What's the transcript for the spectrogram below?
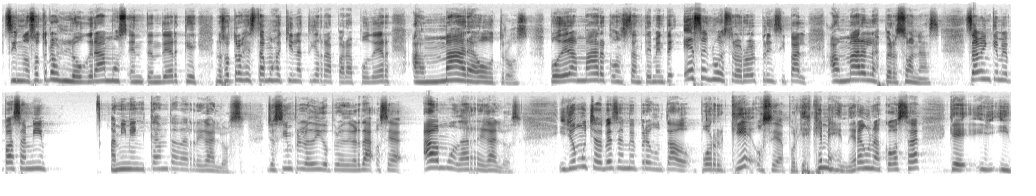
Si nosotros logramos entender que nosotros estamos aquí en la tierra para poder amar a otros, poder amar constantemente, ese es nuestro rol principal, amar a las personas. ¿Saben qué me pasa a mí? A mí me encanta dar regalos. Yo siempre lo digo, pero de verdad, o sea, amo dar regalos. Y yo muchas veces me he preguntado, ¿por qué? O sea, porque es que me genera una cosa que, y,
